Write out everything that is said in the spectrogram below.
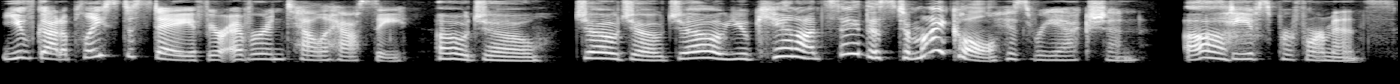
You've got a place to stay if you're ever in Tallahassee. Oh, Jo. Jo, Jo, Jo, you cannot say this to Michael. His reaction, Oh, Steve's performance,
